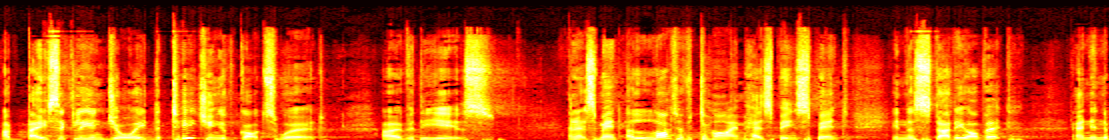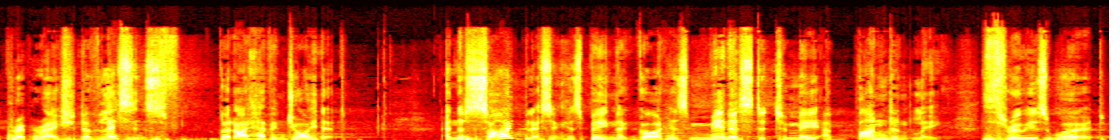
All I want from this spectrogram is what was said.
I've basically enjoyed the teaching of God's Word over the years. And it's meant a lot of time has been spent in the study of it and in the preparation of lessons. But I have enjoyed it. And the side blessing has been that God has ministered to me abundantly through His Word.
